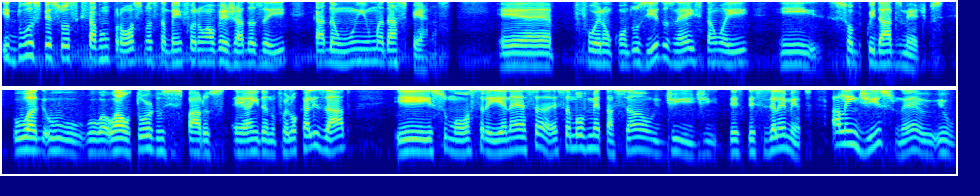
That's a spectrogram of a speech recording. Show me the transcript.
e duas pessoas que estavam próximas também foram alvejadas aí, cada um em uma das pernas. É, foram conduzidos, né, estão aí em, sob cuidados médicos. O, o, o, o autor dos disparos é, ainda não foi localizado, e isso mostra aí né, essa, essa movimentação de, de, desses elementos. Além disso, né, eu,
